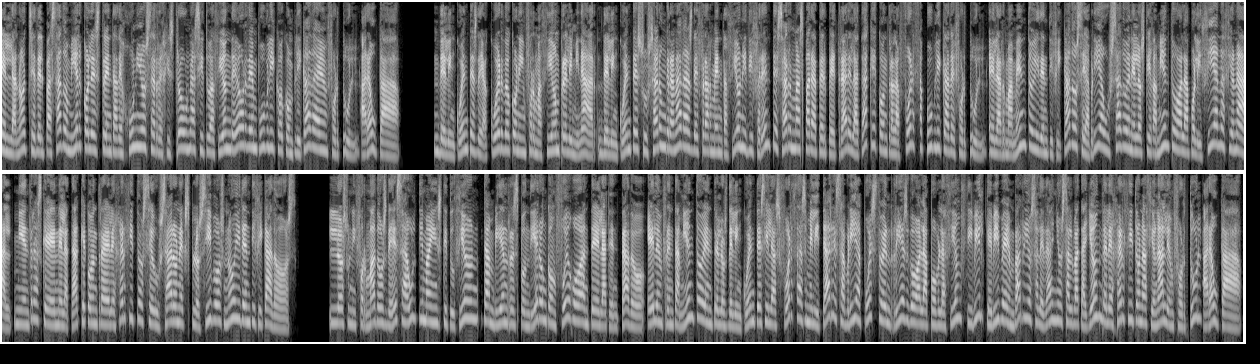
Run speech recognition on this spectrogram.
En la noche del pasado miércoles 30 de junio se registró una situación de orden público complicada en Fortul, Arauca. Delincuentes de acuerdo con información preliminar, delincuentes usaron granadas de fragmentación y diferentes armas para perpetrar el ataque contra la fuerza pública de Fortul. El armamento identificado se habría usado en el hostigamiento a la Policía Nacional, mientras que en el ataque contra el ejército se usaron explosivos no identificados. Los uniformados de esa última institución también respondieron con fuego ante el atentado. El enfrentamiento entre los delincuentes y las fuerzas militares habría puesto en riesgo a la población civil que vive en barrios aledaños al batallón del Ejército Nacional en Fortul, Arauca.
